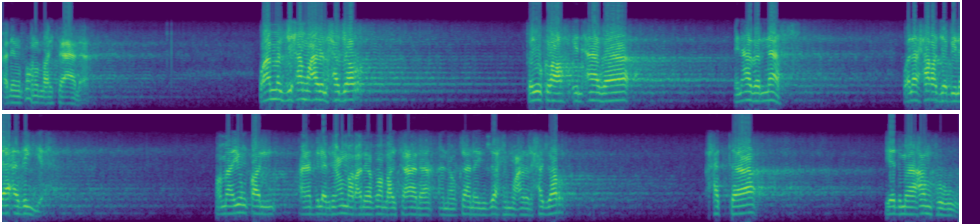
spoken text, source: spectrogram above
عليه رضوان الله تعالى. وأما الزحام على الحجر فيكره إن آذى إن آذى الناس ولا حرج بلا أذية. وما ينقل عن عبد الله بن عمر عليه رضوان الله تعالى أنه كان يزاحم على الحجر حتى يدمى أنفه.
